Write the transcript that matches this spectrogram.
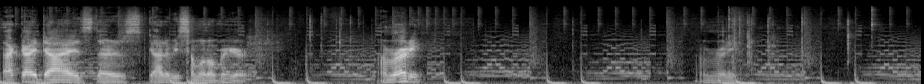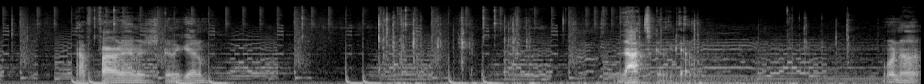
That guy dies, there's gotta be someone over here. I'm ready. I'm ready. That fire damage is gonna get him. That's gonna get him. Or not.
